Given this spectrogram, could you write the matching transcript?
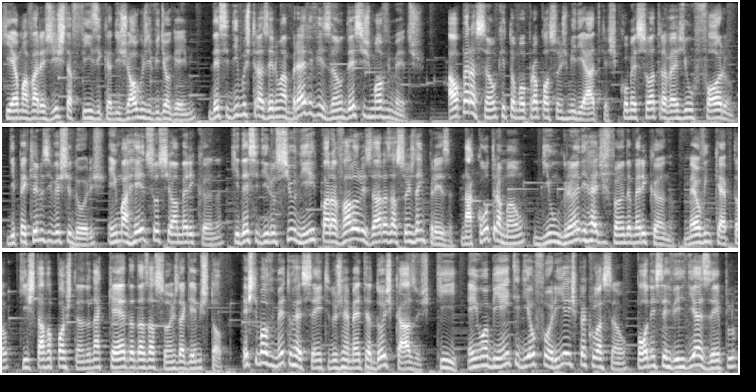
que é uma varejista física de jogos de videogame, decidimos trazer uma breve visão desses movimentos. A operação, que tomou proporções midiáticas, começou através de um fórum de pequenos investidores em uma rede social americana que decidiram se unir para valorizar as ações da empresa, na contramão de um grande hedge fund americano, Melvin Capital, que estava apostando na queda das ações da GameStop. Este movimento recente nos remete a dois casos que, em um ambiente de euforia e especulação, podem servir de exemplo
